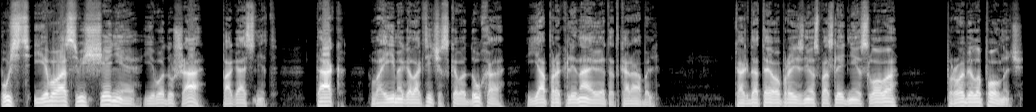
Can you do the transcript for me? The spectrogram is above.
пусть его освещение, его душа погаснет. Так, во имя галактического духа, я проклинаю этот корабль. Когда Тео произнес последнее слово, пробила полночь.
